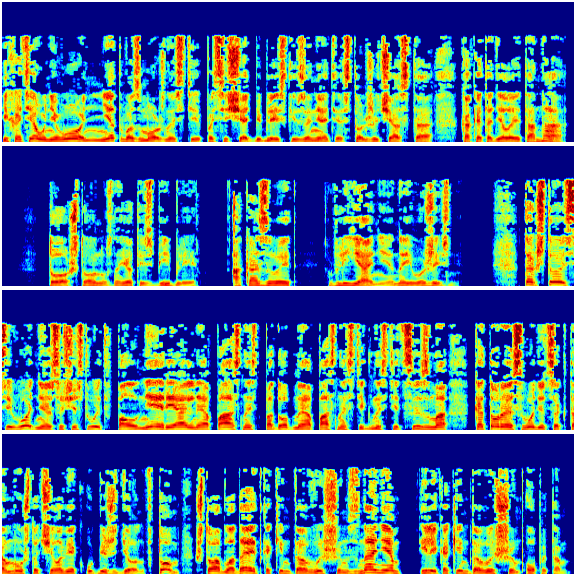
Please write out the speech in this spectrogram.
И хотя у него нет возможности посещать библейские занятия столь же часто, как это делает она, то, что он узнает из Библии, оказывает влияние на его жизнь. Так что сегодня существует вполне реальная опасность, подобная опасности гностицизма, которая сводится к тому, что человек убежден в том, что обладает каким-то высшим знанием или каким-то высшим опытом.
